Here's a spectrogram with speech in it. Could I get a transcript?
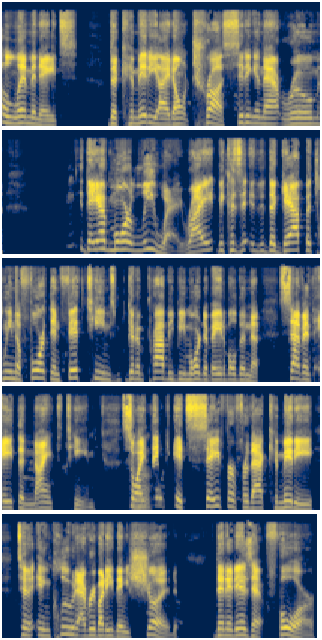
eliminates the committee I don't trust sitting in that room. They have more leeway, right? Because the gap between the fourth and fifth team's going to probably be more debatable than the seventh, eighth, and ninth team. So I Mhm. think it's safer for that committee to include everybody they should than it is at four.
